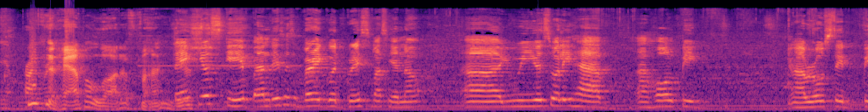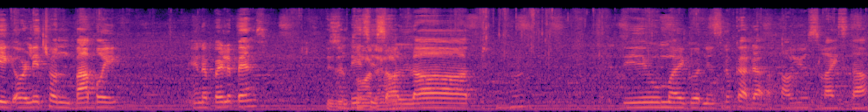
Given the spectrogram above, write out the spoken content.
yeah, We prime could have a lot of fun. Thank you, Skip. And this is a very good Christmas, you know. Uh, we usually have a whole pig, uh, roasted pig or lechon baboy in the Philippines. Is it And this thought is a out? lot. Oh my goodness, look at that, how you slice that.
